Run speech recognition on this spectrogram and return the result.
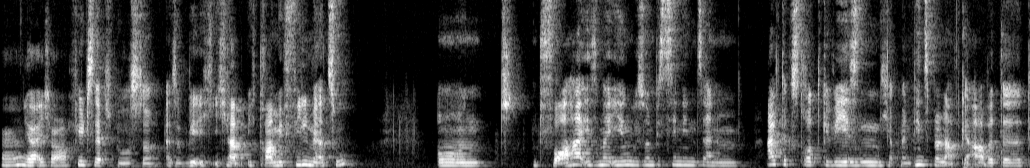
Mhm, ja, ich auch. Viel selbstbewusster. Also ich, ich, hab- ich traue mir viel mehr zu. Und, und vorher ist man irgendwie so ein bisschen in seinem Alltagstrott gewesen. Ich habe meinen Dienstplan abgearbeitet.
